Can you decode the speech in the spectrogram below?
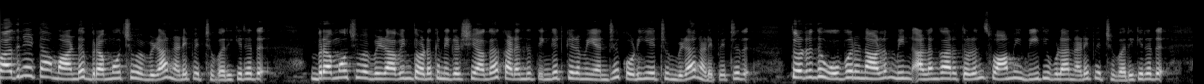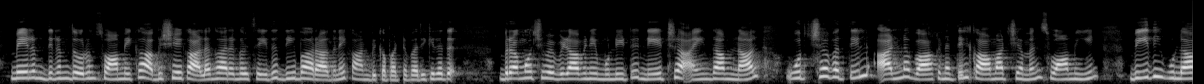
பதினெட்டாம் ஆண்டு பிரம்மோற்சவ விழா நடைபெற்று வருகிறது. பிரம்மோற்சவ விழாவின் தொடக்க நிகழ்ச்சியாக கடந்த திங்கட்கிழமை அன்று கொடியேற்றும் விழா நடைபெற்றது. தொடர்ந்து ஒவ்வொரு நாளும் மின் அலங்காரத்துடன் சுவாமி வீதி உலா நடைபெற்று வருகிறது. மேலும் தினம்தோறும் சுவாமிக்கு அபிஷேக அலங்காரங்கள் செய்து தீபாராதனை காண்பிக்கப்பட்டு வருகிறது. பிரம்மோற்சவ விழாவினை முன்னிட்டு நேற்று ஐந்தாம் நாள் உற்சவத்தில் அன்ன வாகனத்தில் காமாட்சி அம்மன் சுவாமியின் வீதி உலா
